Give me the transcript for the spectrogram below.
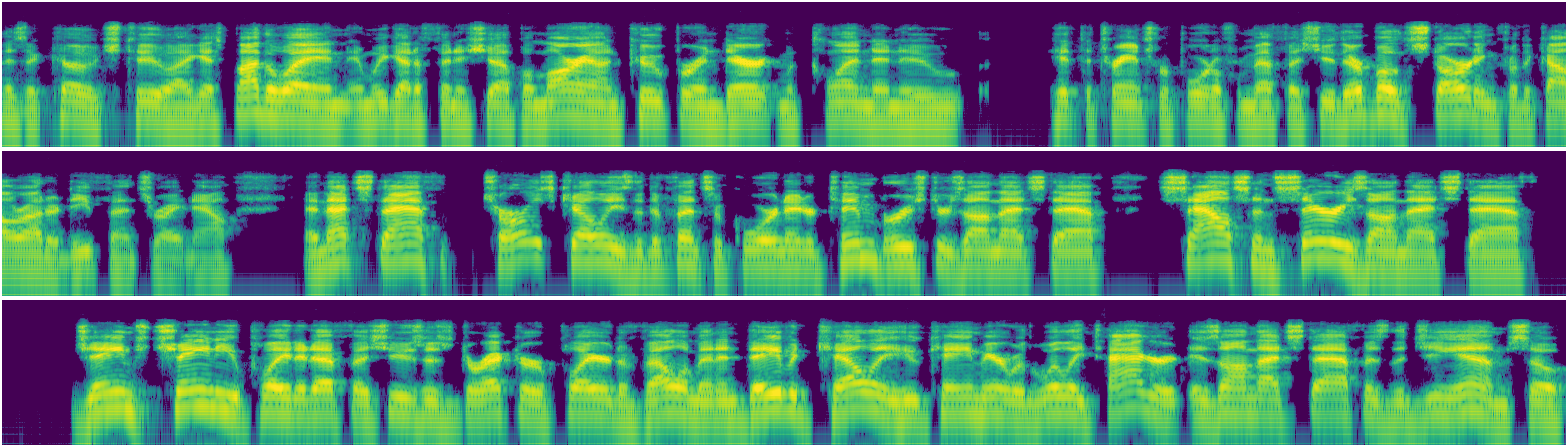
as a coach too, I guess. By the way, and, and we got to finish up. Omarion Cooper and Derrick McLendon, who hit the transfer portal from FSU, they're both starting for the Colorado defense right now. And that staff, Charles Kelly is the defensive coordinator, Tim Brewster's on that staff, Sal Sunseri's on that staff. James Cheney, who played at FSU as director of player development, and David Kelly, who came here with Willie Taggart, is on that staff as the GM. So,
